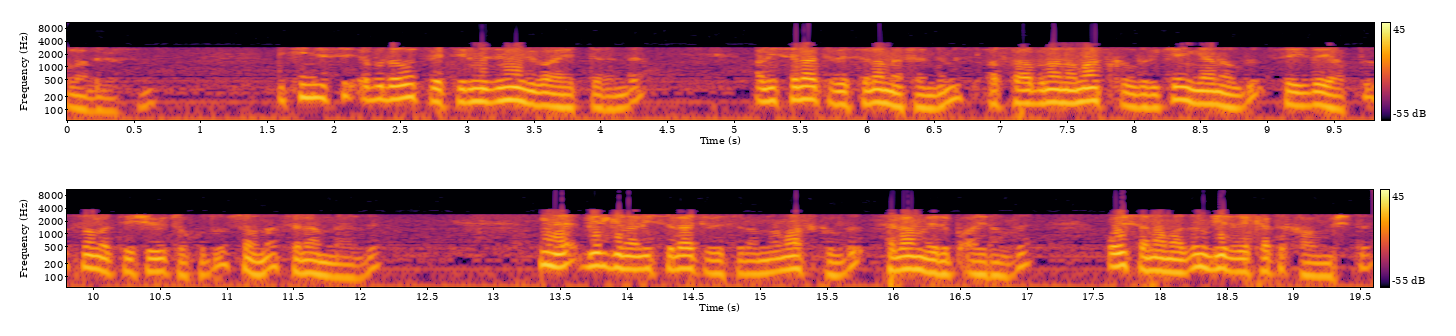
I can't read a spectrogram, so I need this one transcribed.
bulabilirsiniz. İkincisi Ebu Davud ve Tirmizi'nin rivayetlerinde Aleyhissalatü Vesselam Efendimiz ashabına namaz kıldırırken yanıldı, secde yaptı. Sonra teşebbüt okudu, sonra selam verdi. Yine bir gün Aleyhissalatü Vesselam namaz kıldı, selam verip ayrıldı. Oysa namazın bir rekatı kalmıştı.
